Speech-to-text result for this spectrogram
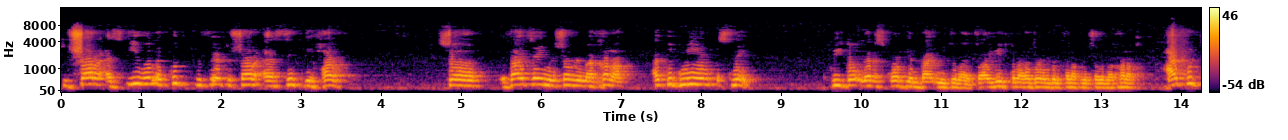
to shar as evil, it could refer to shar as simply harmful. So, if I say min sharri ma khalaq, I could mean a snake. Please don't let a scorpion bite me tonight. So I read Qul a'udhu bil falaq khalaq. I could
